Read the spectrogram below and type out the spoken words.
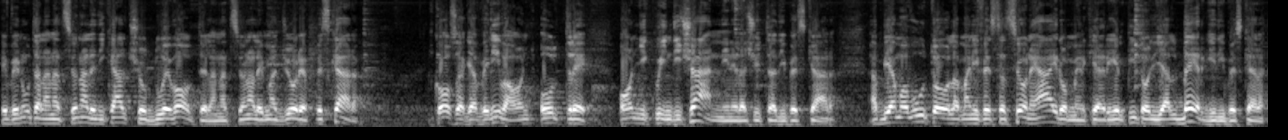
è venuta la nazionale di calcio due volte, la nazionale maggiore a Pescara, cosa che avveniva ogni, oltre ogni 15 anni nella città di Pescara. Abbiamo avuto la manifestazione Ironman che ha riempito gli alberghi di Pescara,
